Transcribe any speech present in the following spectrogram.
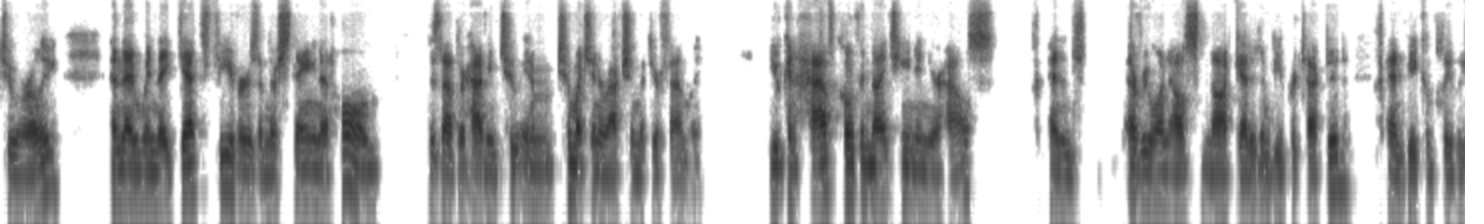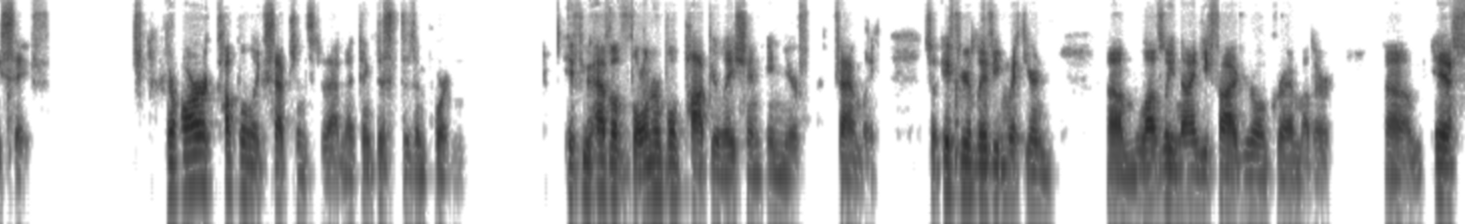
too early and then when they get fevers and they're staying at home is that they're having too in, too much interaction with your family you can have covid-19 in your house and everyone else not get it and be protected and be completely safe. There are a couple exceptions to that and i think this is important. If you have a vulnerable population in your family so if you're living with your um, lovely 95 year old grandmother, um, if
